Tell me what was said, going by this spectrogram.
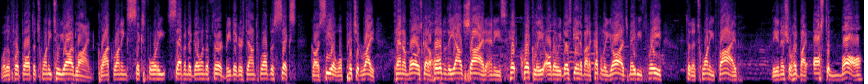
With a football at the 22 yard line. Clock running, 6.47 to go in the third. Beetdiggers down 12 to 6. Garcia will pitch it right. Tanner Morrow's got a hold of the outside, and he's hit quickly, although he does gain about a couple of yards, maybe three to the 25. The initial hit by Austin Mall.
